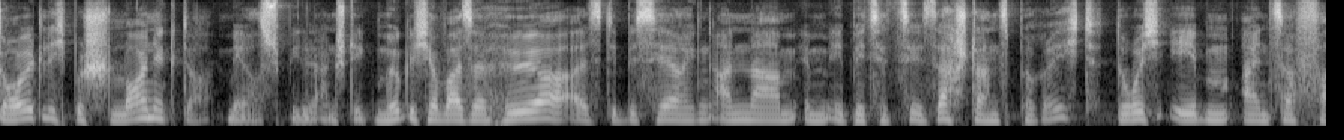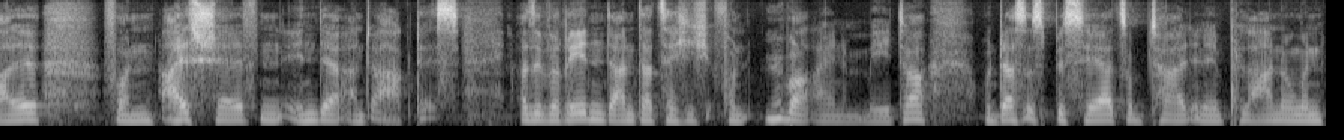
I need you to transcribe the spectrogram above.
deutlich beschleunigter Meeresspiegelanstieg, möglicherweise höher als die bisherigen Annahmen im IPCC-Sachstandsbericht, durch eben ein Zerfall von Eisschelfen in der Antarktis. Also wir reden dann tatsächlich von über einem Meter und das ist bisher zum Teil in den Planungen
